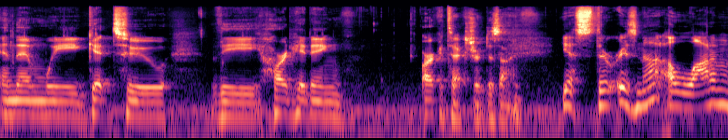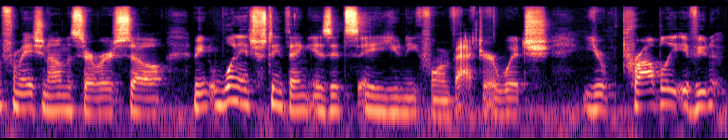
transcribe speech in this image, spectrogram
And then we get to the hard hitting architecture design. Yes, there is not a lot of information on the server. So, I mean, one interesting thing is it's a unique form factor, which you're probably if you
